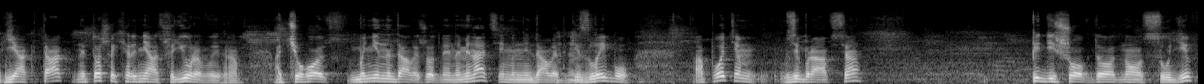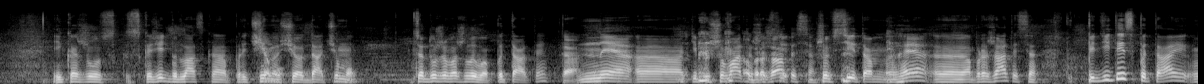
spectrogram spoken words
Як так? Не то, що херня, що Юра виграв, а чого мені не дали жодної номінації, мені дали такий злий був. А потім зібрався, підійшов до одного з суддів і кажу: скажіть, будь ласка, причину, Чому? що да, чому? Це дуже важливо питати, Так. не е, тіпішувати, що всі, що всі там ге, е, ображатися. Підійди, спитай е,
